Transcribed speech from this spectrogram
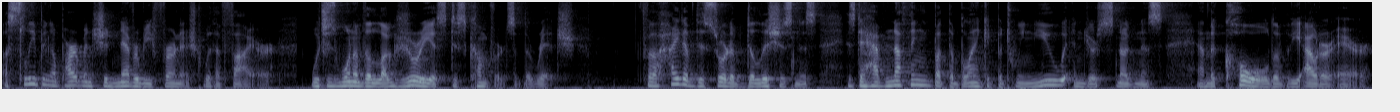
a sleeping apartment should never be furnished with a fire, which is one of the luxurious discomforts of the rich. For the height of this sort of deliciousness is to have nothing but the blanket between you and your snugness and the cold of the outer air.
